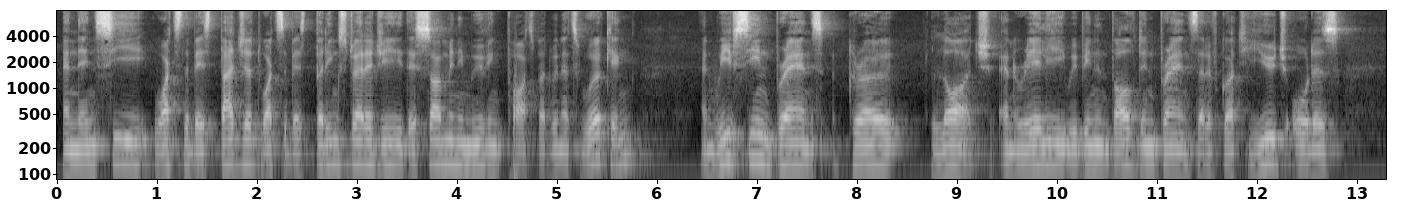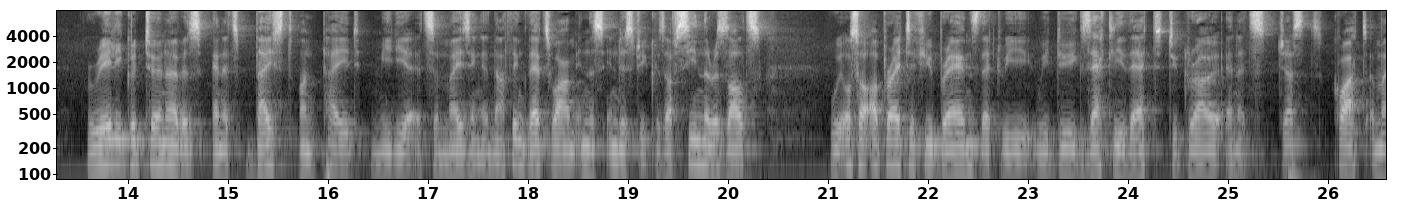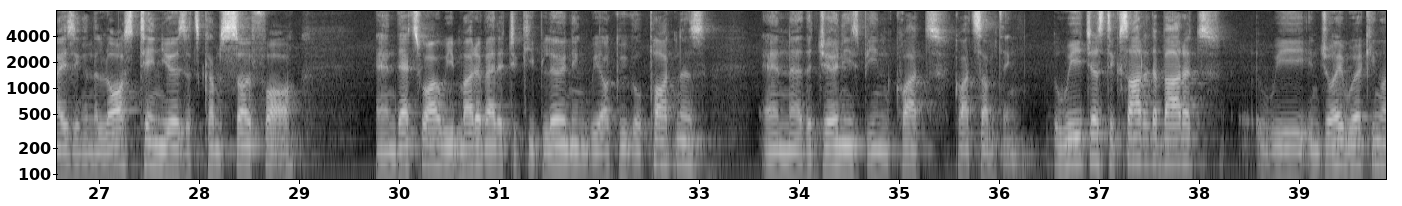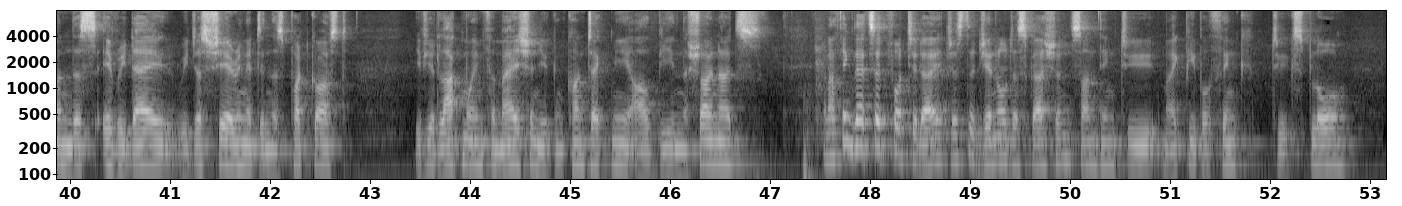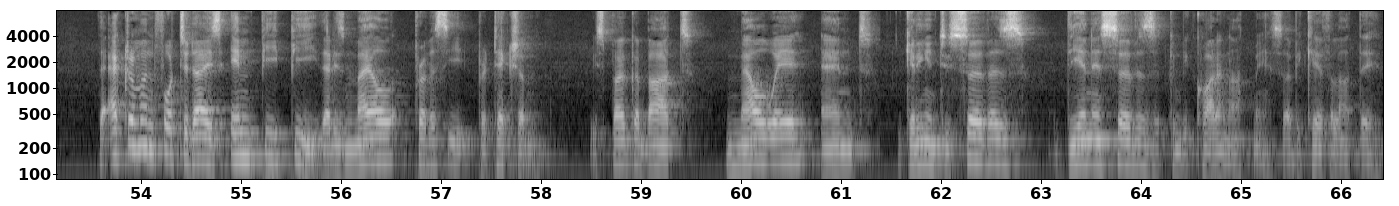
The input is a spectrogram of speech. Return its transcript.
and then see what's the best budget, what's the best bidding strategy. There's so many moving parts, but when it's working, and we've seen brands grow large, and really, we've been involved in brands that have got huge orders really good turnovers and it's based on paid media. It's amazing. And I think that's why I'm in this industry because I've seen the results. We also operate a few brands that we, we do exactly that to grow, and it's just quite amazing. In the last 10 years, it's come so far, and that's why we're motivated to keep learning. We are Google partners, and uh, the journey's been quite, quite something. We're just excited about it. We enjoy working on this every day. We're just sharing it in this podcast. If you'd like more information, you can contact me. I'll be in the show notes. And I think that's it for today. Just a general discussion, something to make people think, to explore. The acronym for today is MPP, that is Mail Privacy Protection. We spoke about malware and getting into servers, DNS servers. It can be quite a nightmare, so be careful out there.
